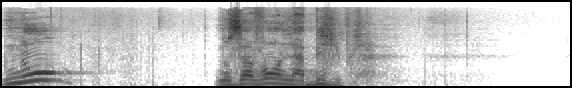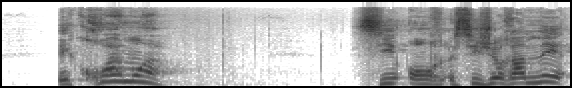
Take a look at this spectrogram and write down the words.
Nous, nous avons la Bible. Et crois-moi, si, si, je ramenais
